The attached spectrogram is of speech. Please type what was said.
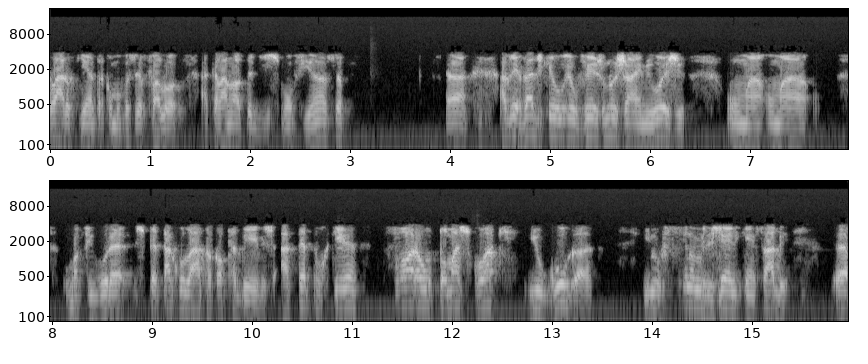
claro que entra, como você falou, aquela nota de desconfiança, Uh, a verdade é que eu, eu, vejo no Jaime hoje uma, uma, uma figura espetacular para a Copa Davis. Até porque, fora o Thomas Koch e o Guga, e o Fino Mirgeni, quem sabe, é,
